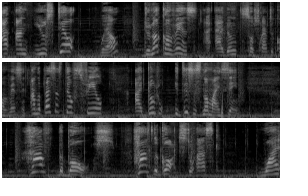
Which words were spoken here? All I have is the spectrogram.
and, and you still well do not convince I, I, don't subscribe to convincing and the person still feel i don't this is not my thing. Have the balls have the guts to ask why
